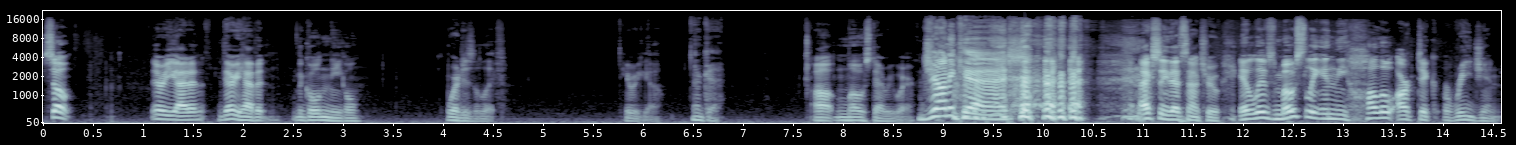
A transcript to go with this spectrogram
So, there you got it. There you have it. The golden eagle. Where does it live? Here we go. okay. Uh, most everywhere. Johnny Cash. Actually, that's not true. It lives mostly in the Holarctic region,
